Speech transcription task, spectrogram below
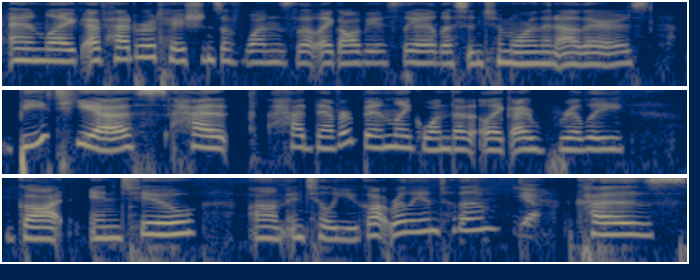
and like I've had rotations of ones that like obviously I listen to more than others. BTS had had never been like one that like I really got into um until you got really into them yeah. cuz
